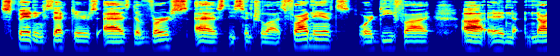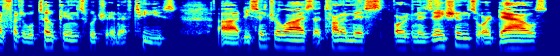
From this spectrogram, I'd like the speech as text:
spanning sectors as diverse as decentralized finance or DeFi uh, and non fungible tokens, which are NFTs, uh, decentralized autonomous organizations or DAOs,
